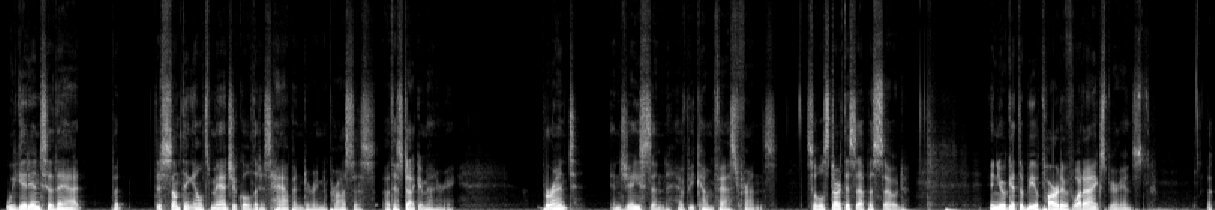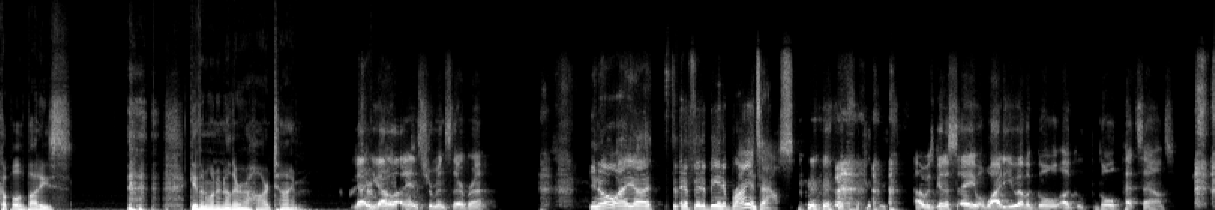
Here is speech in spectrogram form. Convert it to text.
we get into that, but there's something else magical that has happened during the process of this documentary. Brent and Jason have become fast friends. So we'll start this episode and you'll get to be a part of what I experienced. A couple of buddies giving one another a hard time. Yeah, you got a lot of instruments there, Brent. You know, I uh, benefit of being at Brian's house. I was gonna say, why do you have a gold a gold pet sounds?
